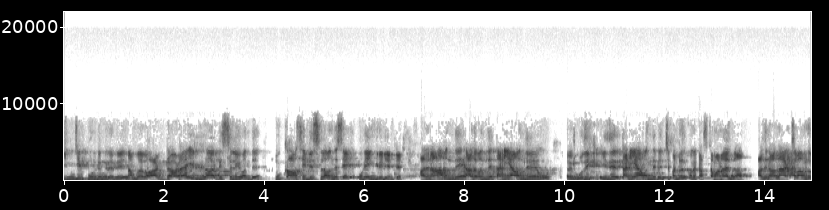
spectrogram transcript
இஞ்சி பூண்டுங்கிறது நம்ம அன்றாட எல்லா டிஷ்லயும் வந்து முக்காவாசி டிஷ்ல வந்து சேர்க்கக்கூடிய இன்கிரீடியன்ட் அதனால வந்து அதை வந்து தனியா வந்து ஒதுக்கி இது தனியா வந்து வச்சு பண்றது கொஞ்சம் கஷ்டமான இதுதான். அதனாலதான் ஆக்சுவலா அவங்க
